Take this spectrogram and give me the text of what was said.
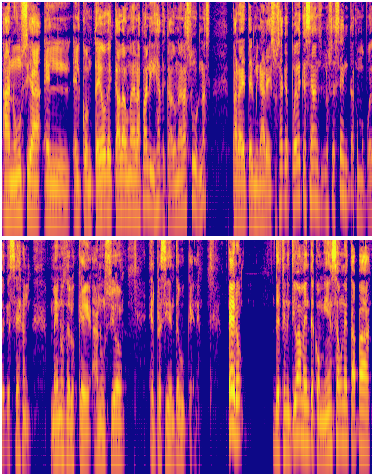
anuncia el, conteo de cada una de las valijas, de cada una de las urnas, para determinar eso. O sea que puede que sean los 60, como puede que sean menos de los que anunció el presidente Bukele. Pero definitivamente comienza una etapa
